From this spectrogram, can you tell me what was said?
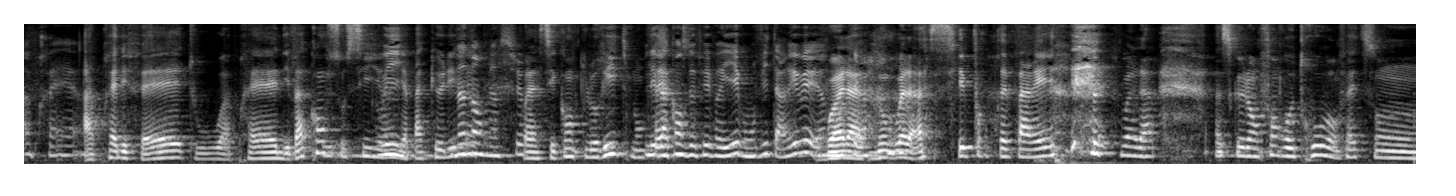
après, euh, après des fêtes ou après des vacances aussi. Hein. Il n'y a pas que les non, fêtes. Non, bien sûr. Voilà, c'est quand le rythme. En les vacances de février vont vite arriver. Hein, voilà, donc, euh. donc voilà, c'est pour préparer, voilà, à ce que l'enfant retrouve en fait son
